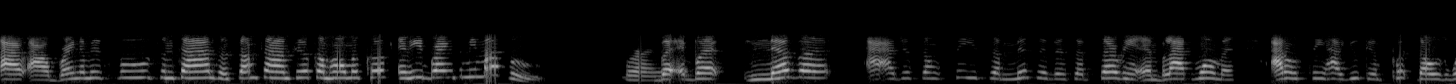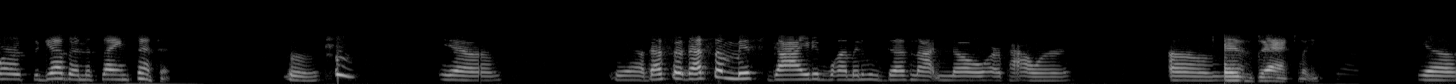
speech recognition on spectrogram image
I I'll bring him his food sometimes, and sometimes he'll come home and cook, and he brings me my food. Right. But but never I, I just don't see submissive and subservient and black woman. I don't see how you can put those words together in the same sentence. Mm. Yeah. Yeah, that's a that's a misguided woman who does not know her power. Um Exactly. Yeah.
